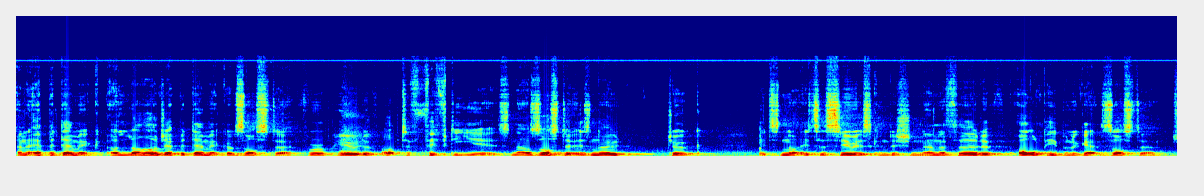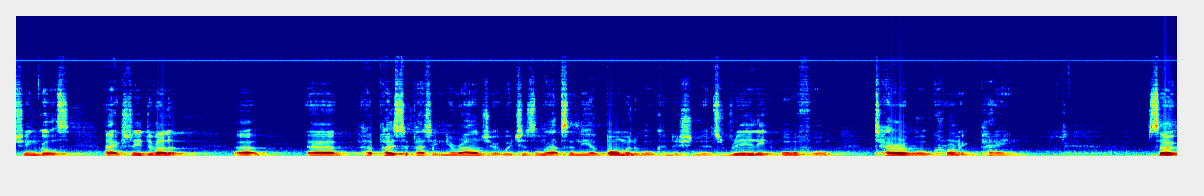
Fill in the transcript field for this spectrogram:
an epidemic, a large epidemic of zoster for a period of up to 50 years. Now, zoster is no joke. It's, not, it's a serious condition, and a third of old people who get zoster, shingles, actually develop uh, uh, postherpetic neuralgia, which is an absolutely abominable condition. It's really awful, terrible chronic pain. So,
